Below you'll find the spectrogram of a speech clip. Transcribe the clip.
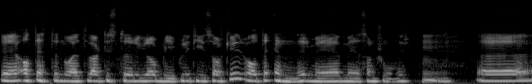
eh, at dette nå etter hvert i større grad blir politisaker, og at det ender med, med sanksjoner. Mm. Eh,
